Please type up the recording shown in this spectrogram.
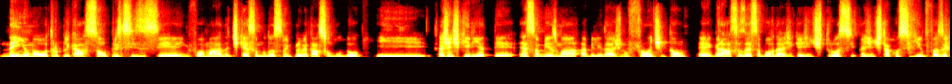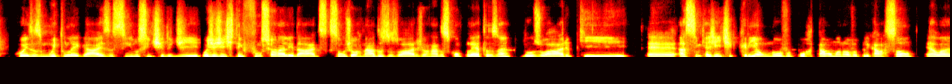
nenhuma outra aplicação precise ser informada de que essa mudança na implementação mudou. E a gente queria ter essa mesma habilidade no front. Então, é, graças a essa abordagem que a gente trouxe, a gente está conseguindo fazer coisas muito legais, assim, no sentido de hoje a gente tem funcionalidades que são jornadas do usuário, jornadas completas, né, do usuário, que é, assim que a gente cria um novo portal, uma nova aplicação, ela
